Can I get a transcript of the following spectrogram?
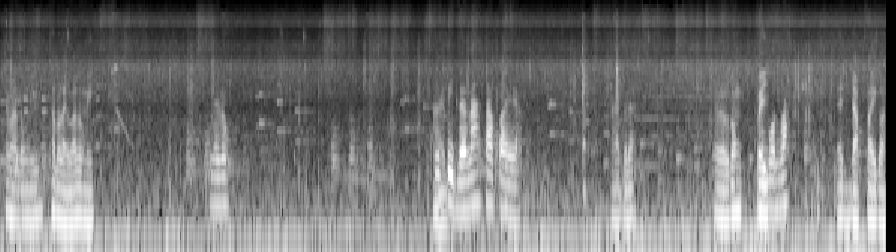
ให้มาตรงนี้ทำอะไรวะตรงนี้ไม่รู้กูหายปิดแล้วนะถ้าไฟอะหายไปแล้วเออเราต้องไปข้างบนวะไอ้ดับไฟก่อน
